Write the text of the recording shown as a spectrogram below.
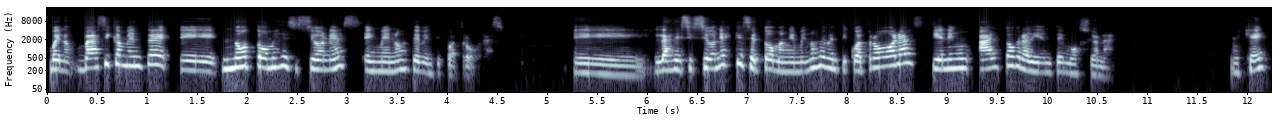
Bueno, básicamente eh, no tomes decisiones en menos de 24 horas. Las decisiones que se toman en menos de 24 horas tienen un alto gradiente emocional. ¿Ok?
